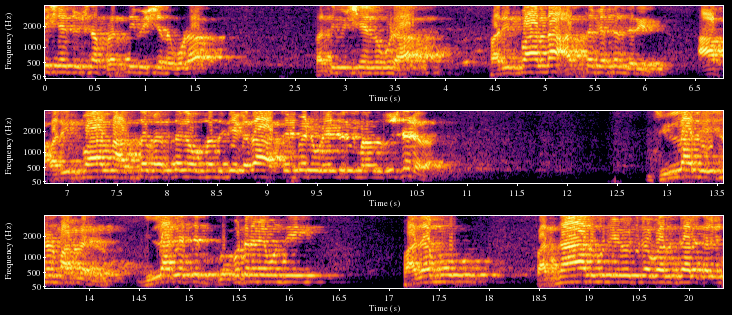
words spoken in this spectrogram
విషయం చూసినా ప్రతి విషయంలో కూడా ప్రతి విషయంలో కూడా పరిపాలన అస్తవ్యస్తం జరిగింది. ఆ పరిపాలన అస్తవ్యస్తంగా ఉన్నందుకే కదా అచ్చంపేట కూడా ఏం జరిగింది మనం చూసినా కదా. జిల్లా చేసిన మాట్లాడారు జిల్లా చేస్తే గొప్పతనం ఏముంది? పదము పద్నాలుగు నియోజకవర్గాలు కలిపి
